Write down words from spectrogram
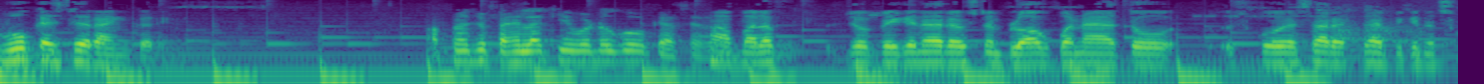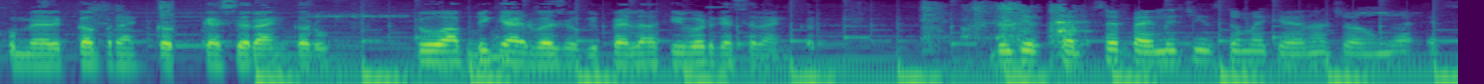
वो कैसे रैंक करेंगे? अपना जो पहला कीवर्ड होगा वो कैसे हाँ मतलब जो बिगिनर है उसने ब्लॉग बनाया तो उसको ऐसा रहता है बिगिनर्स को मैं कब रैंक करूँ कैसे रैंक करूँ? तो आपकी क्या एडवाइस होगी? पहला कीवर्ड कैसे रैंक करूँ? देखिए सबसे पहली चीज़ तो मैं कहना चाहूँगा S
